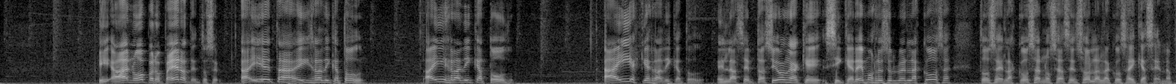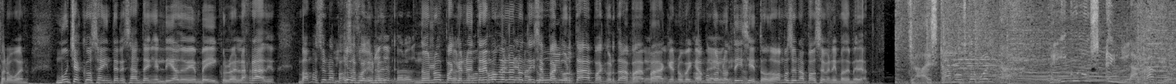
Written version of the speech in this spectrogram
Y, ah, no, pero espérate. Entonces, ahí está, ahí radica todo. Ahí radica todo. Ahí es que radica todo. En la aceptación a que si queremos resolver las cosas, entonces las cosas no se hacen solas, las cosas hay que hacerlas. Pero bueno, muchas cosas interesantes en el día de hoy en Vehículos en la Radio. Vamos a hacer una pausa para que no, no, no, para que no entremos con las noticias, para cortar, para cortar, para, que nos vengamos con noticias y todo. Vamos a hacer una pausa y venimos de inmediato. Ya estamos de vuelta. Vehículos en la Radio.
